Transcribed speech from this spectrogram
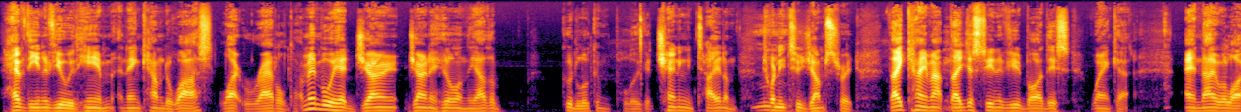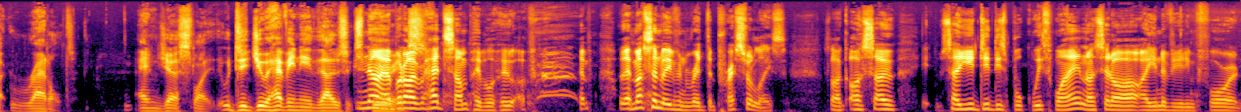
have the interview with him and then come to us like rattled. I remember we had jo- Jonah Hill and the other good looking palooka, Channing Tatum, mm. 22 Jump Street. They came up, they just interviewed by this wanker, and they were like rattled. And just like, did you have any of those experiences? No, but I've had some people who they mustn't have even read the press release. It's like, oh, so so you did this book with Wayne? I said, oh, I interviewed him for it.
